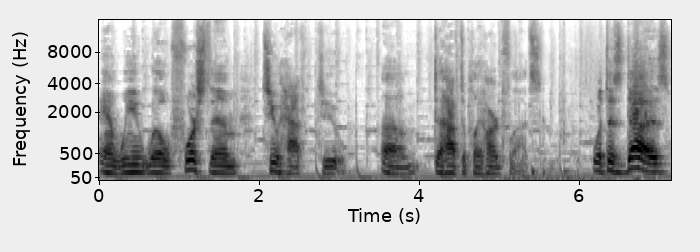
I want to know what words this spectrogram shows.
and we will force them to have to um, to have to play hard flats. What this does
